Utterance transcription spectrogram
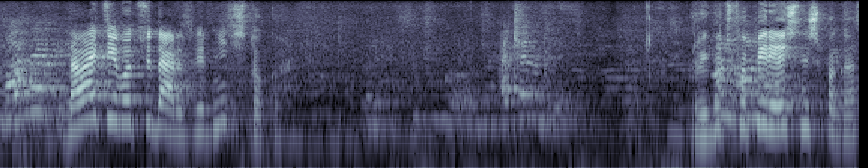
Можно? Давайте вот сюда развернитесь только. А что делать? Прыгать в поперечный шпагат.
